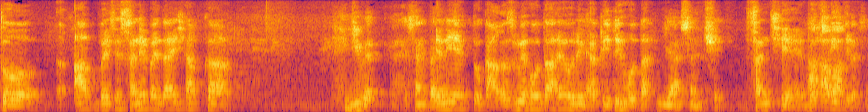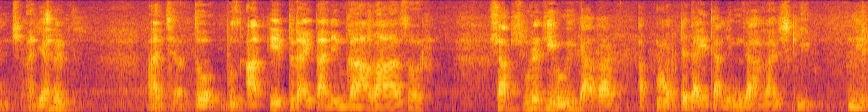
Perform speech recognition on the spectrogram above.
تو آپ ویسے سن پیدائش آپ کا؟ جی سن پیدائش۔ یعنی ایک تو کاغذ میں ہوتا ہے اور ایک جی۔ حقیقی ہوتا ہے۔ جی ہاں سن چھ۔ سن چھ ہے اچھا۔ اچھا تو آپ کی ابتدائی تعلیم کا آغاز اور صاحب صورت یہ ہوئی کہ آغاز ابتدائی تعلیم کا آغاز کی جی۔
